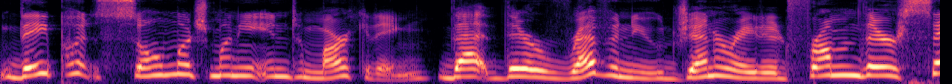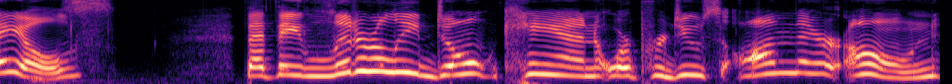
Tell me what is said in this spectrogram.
They put so much money into marketing that their revenue generated from their sales that they literally don't can or produce on their own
